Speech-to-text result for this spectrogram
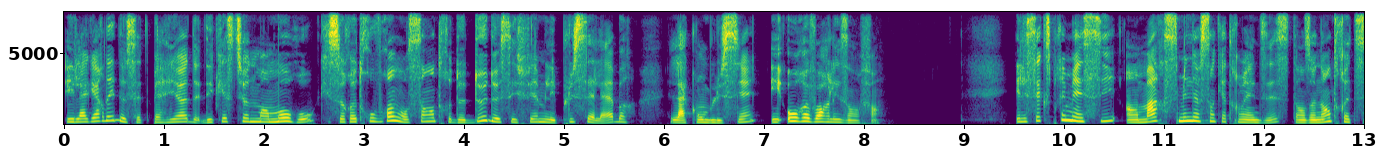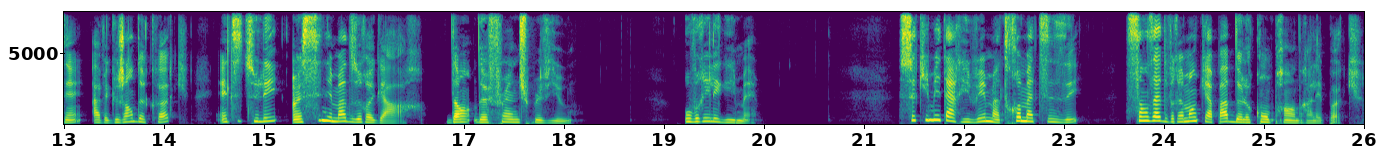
Il a gardé de cette période des questionnements moraux qui se retrouveront au centre de deux de ses films les plus célèbres, La Lucien et Au revoir les enfants. Il s'exprime ainsi en mars 1990 dans un entretien avec Jean de Coq intitulé Un cinéma du regard dans The French Review. Ouvrez les guillemets. Ce qui m'est arrivé m'a traumatisé sans être vraiment capable de le comprendre à l'époque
